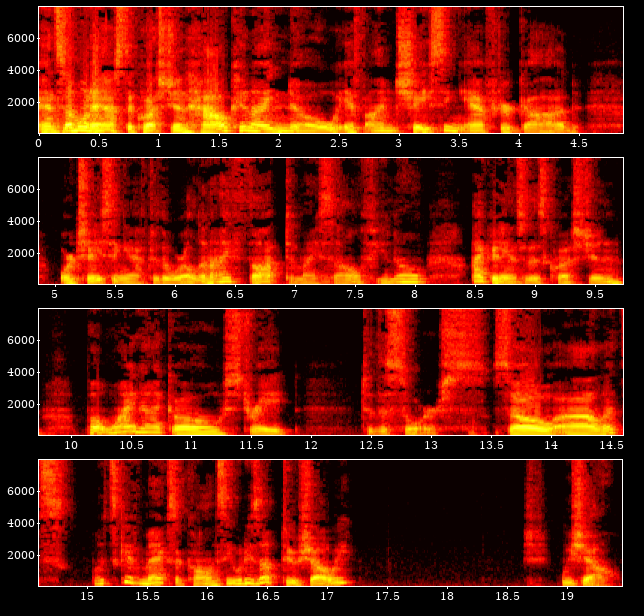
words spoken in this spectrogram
And someone asked the question How can I know if I'm chasing after God or chasing after the world? And I thought to myself, you know, I could answer this question, but why not go straight to the source? So uh, let's let's give Max a call and see what he's up to, shall we? We shall.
